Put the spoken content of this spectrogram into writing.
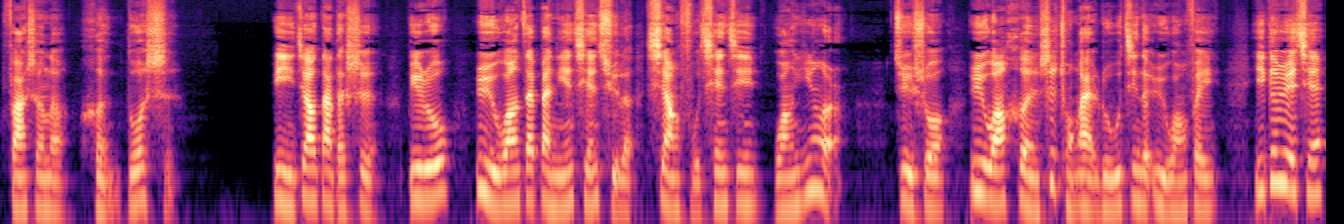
发生了很多事。比较大的事，比如誉王在半年前娶了相府千金王英儿，据说誉王很是宠爱如今的誉王妃。一个月前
